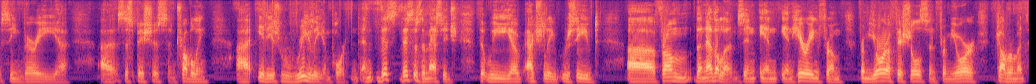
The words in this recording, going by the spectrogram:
seem very suspicious and troubling. it is really important, and this this is a message that we actually received uh, from the Netherlands in, in, in hearing from, from your officials and from your government.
